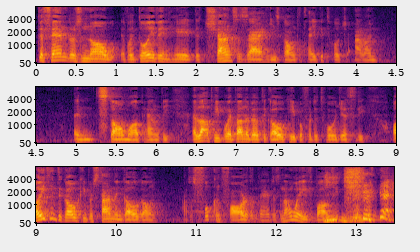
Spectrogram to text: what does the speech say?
defenders know if I dive in here, the chances are he's going to take a touch and I'm in stonewall penalty. A lot of people went on about the goalkeeper for the tour yesterday. I think the goalkeeper standing goal going, oh, there's fucking of them there. There's no way he's ball. you know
